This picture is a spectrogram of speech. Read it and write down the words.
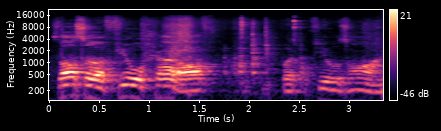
It's also a fuel shutoff, but the fuel's on.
